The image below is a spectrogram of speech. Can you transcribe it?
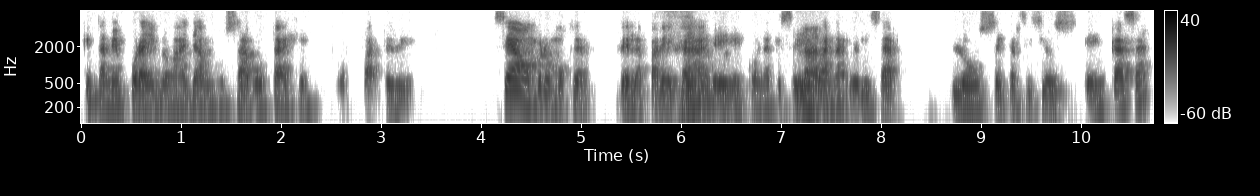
Que también por ahí no haya un sabotaje por parte de, sea hombre o mujer, de la pareja eh, con la que se van a realizar los ejercicios en casa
